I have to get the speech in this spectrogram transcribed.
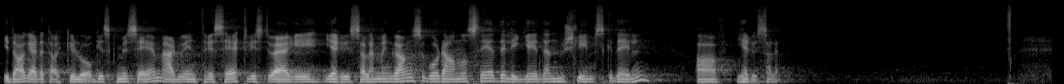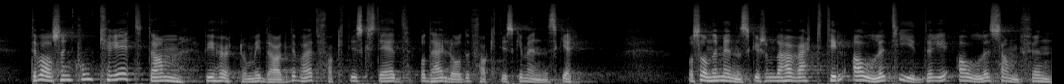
I dag er det et arkeologisk museum. Er du interessert hvis du er i Jerusalem en gang, så går det an å se. Det ligger i den muslimske delen av Jerusalem. Det var altså en konkret dam vi hørte om i dag. Det var et faktisk sted, og der lå det faktiske mennesker. Og sånne mennesker som det har vært til alle tider i alle samfunn.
